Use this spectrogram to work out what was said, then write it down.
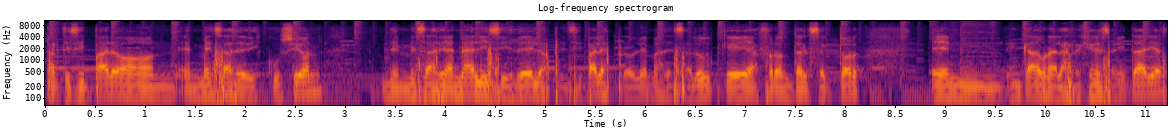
participaron en mesas de discusión, de mesas de análisis de los principales problemas de salud que afronta el sector en, cada una de las regiones sanitarias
